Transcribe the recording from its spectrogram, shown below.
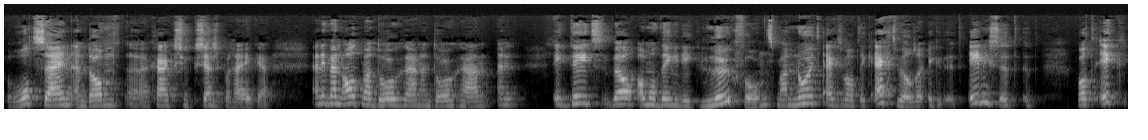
rot zijn en dan uh, ga ik succes bereiken. En ik ben altijd maar doorgegaan en doorgegaan. En ik deed wel allemaal dingen die ik leuk vond, maar nooit echt wat ik echt wilde. Ik, het enige het, wat ik,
